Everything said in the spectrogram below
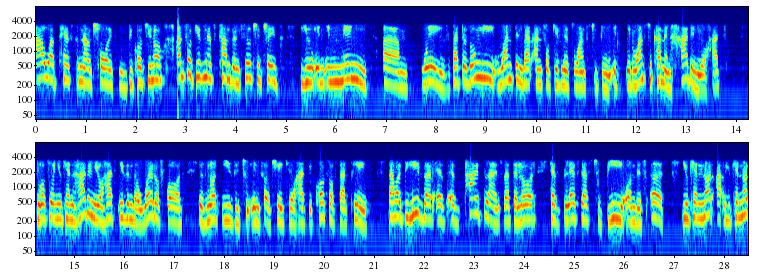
our personal choices, because you know, unforgiveness comes and filtrates you in, in many um, ways, but there's only one thing that unforgiveness wants to do. It, it wants to come and harden your heart. Because when you can harden your heart, even the word of God is not easy to infiltrate your heart because of that place. Now, I believe that as, as pipelines that the Lord has blessed us to be on this earth, you cannot uh, you cannot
